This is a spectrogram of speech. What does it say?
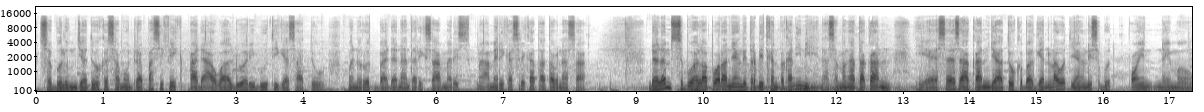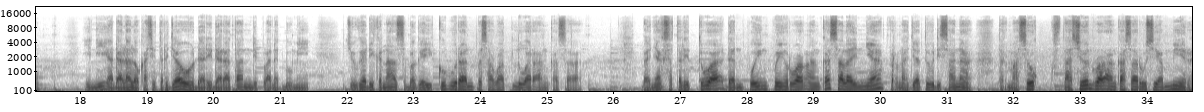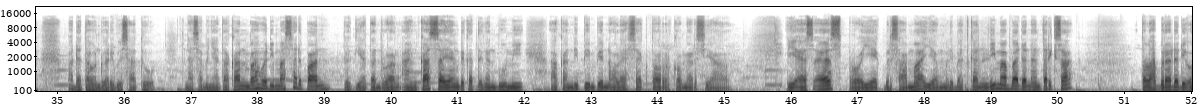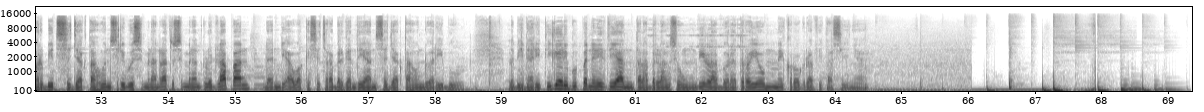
sebelum jatuh ke Samudra Pasifik pada awal 2031 menurut Badan Antariksa Amerika Serikat atau NASA. Dalam sebuah laporan yang diterbitkan pekan ini, NASA mengatakan ISS akan jatuh ke bagian laut yang disebut Point Nemo. Ini adalah lokasi terjauh dari daratan di planet Bumi juga dikenal sebagai kuburan pesawat luar angkasa. Banyak satelit tua dan puing-puing ruang angkasa lainnya pernah jatuh di sana, termasuk stasiun ruang angkasa Rusia Mir pada tahun 2001. NASA menyatakan bahwa di masa depan, kegiatan ruang angkasa yang dekat dengan bumi akan dipimpin oleh sektor komersial. ISS, proyek bersama yang melibatkan lima badan antariksa, telah berada di orbit sejak tahun 1998 dan diawaki secara bergantian sejak tahun 2000. Lebih dari 3000 penelitian telah berlangsung di laboratorium mikrogravitasinya.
